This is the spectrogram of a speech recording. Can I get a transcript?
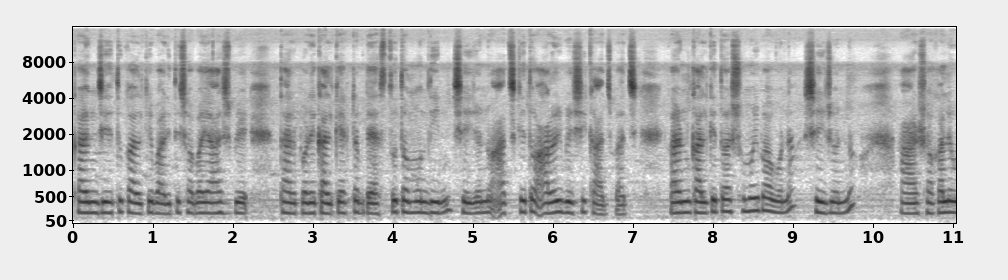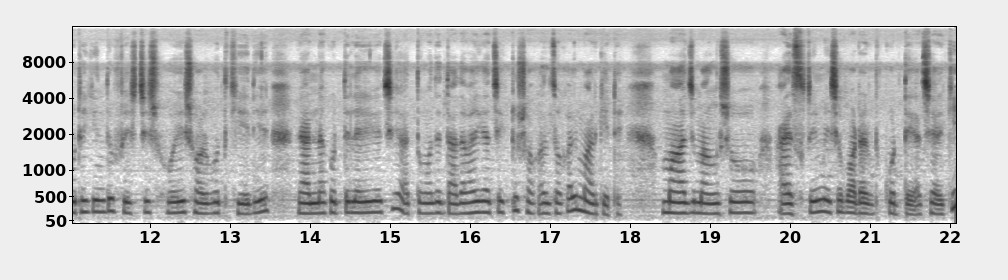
কারণ যেহেতু কালকে বাড়িতে সবাই আসবে, তারপরে কালকে একটা ব্যস্ততম দিন, সেই জন্য আজকে তো আরোই বেশি কাজ বাজ কারণ কালকে তো আর সময় পাবো না, সেই জন্য। আর সকালে উঠে কিন্তু ফ্রেশ ট্রেশ হয়ে শরবত খেয়ে দিয়ে রান্না করতে লেগে গেছি। আর তোমাদের দাদাভাই গেছে একটু সকাল সকাল মার্কেটে। মাছ, মাংস আইসক্রিম এসব অর্ডার করতে গেছে আর কি।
